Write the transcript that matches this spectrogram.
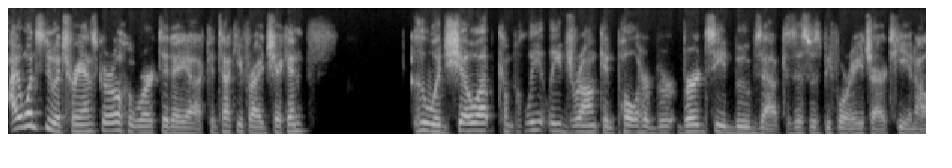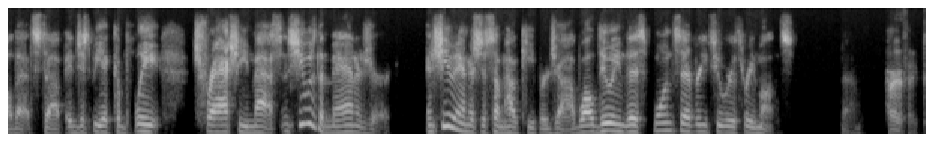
I once knew a trans girl who worked at a uh, Kentucky Fried Chicken who would show up completely drunk and pull her bir- birdseed boobs out because this was before HRT and all that stuff and just be a complete trashy mess. And she was the manager and she managed to somehow keep her job while doing this once every two or three months. Perfect.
